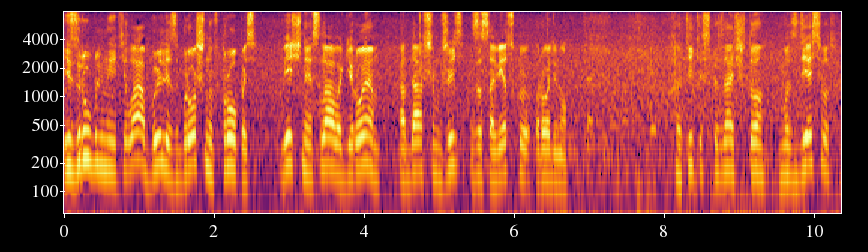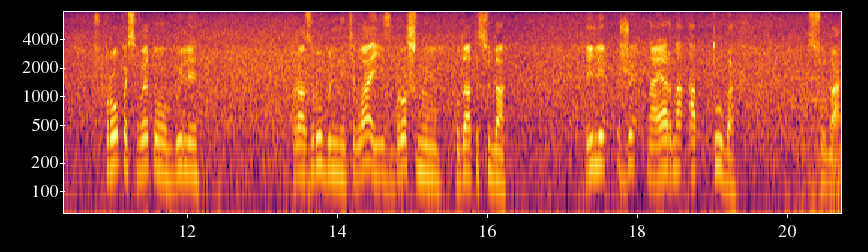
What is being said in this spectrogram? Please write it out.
изрубленные тела были сброшены в пропасть. Вечная слава героям, отдавшим жизнь за советскую родину. Хотите сказать, что вот здесь вот в пропасть в эту были разрублены тела и сброшены куда-то сюда? Или же, наверное, оттуда сюда?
